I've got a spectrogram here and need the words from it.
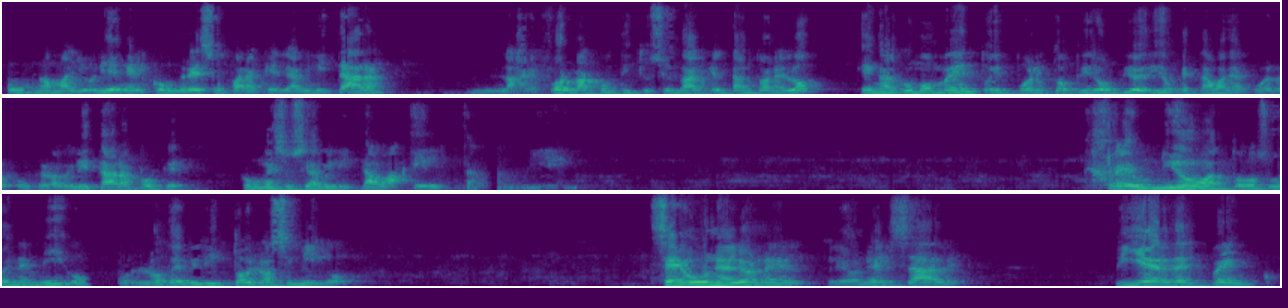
una mayoría en el Congreso para que le habilitaran la reforma constitucional que él tanto anheló, que en algún momento Hipólito piropió y dijo que estaba de acuerdo con que lo habilitaran porque con eso se habilitaba él también. Reunió a todos sus enemigos, lo debilitó y lo asimiló. Se une a Leonel, Leonel sale, pierde el penco,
